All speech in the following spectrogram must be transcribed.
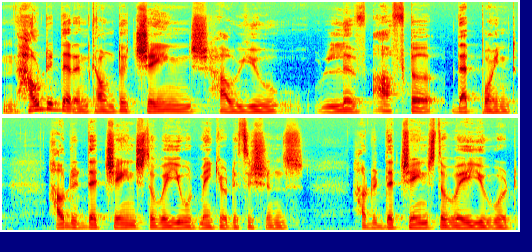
Um, how did that encounter change how you live after that point? How did that change the way you would make your decisions? How did that change the way you would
